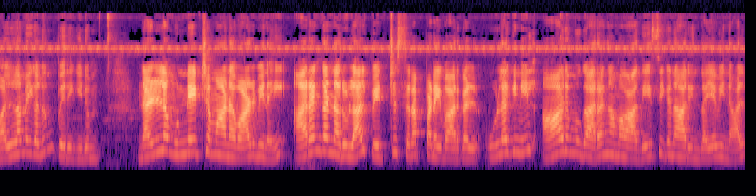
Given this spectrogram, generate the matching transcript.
வல்லமைகளும் பெருகிடும். நல்ல முன்னேற்றமான வாழ்வினை அரங்கன் அருளால் பெற்று சிறப்படைவார்கள். உலகினில் ஆறுமுக அரங்கமகா தேசிகனாரின் தயவினால்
